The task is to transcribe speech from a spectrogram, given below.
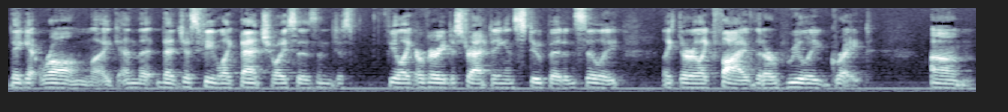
they get wrong, like and that that just feel like bad choices and just feel like are very distracting and stupid and silly. Like there are like five that are really great. Um,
